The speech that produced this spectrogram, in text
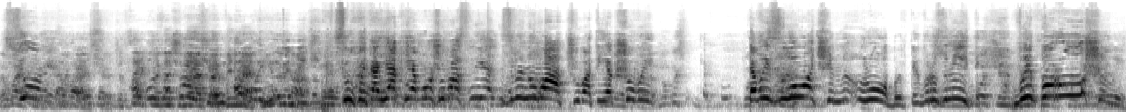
все. Це як ви починаєте обміняти. Ну, надо. Слухайте, а як я можу вас не звинувачувати, якщо ви. Та ви злочин робите, ви розумієте? Ви порушили.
